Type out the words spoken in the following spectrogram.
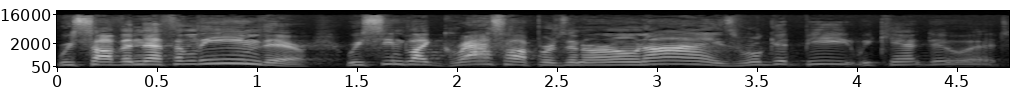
We saw the Nephilim there. We seemed like grasshoppers in our own eyes. We'll get beat. We can't do it.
